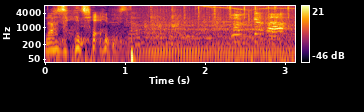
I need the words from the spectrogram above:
That's it, James. Get that.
